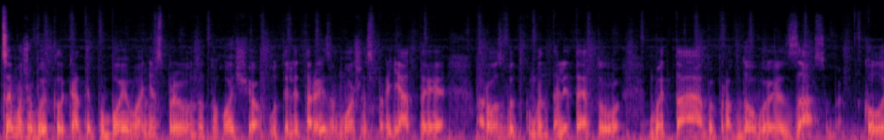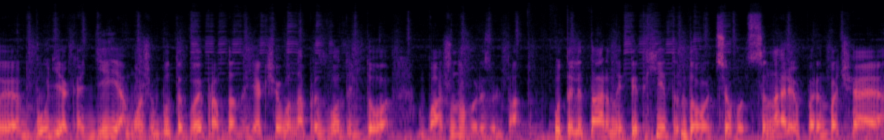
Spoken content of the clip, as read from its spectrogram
Це може викликати побоювання з приводу того, що утилітаризм може сприяти розвитку менталітету мета виправдовує засоби, коли будь-яка дія може бути виправдана, якщо вона призводить до бажаного результату. Утилітарний підхід до цього сценарію передбачає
